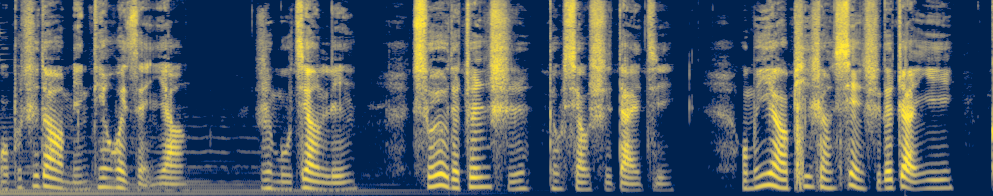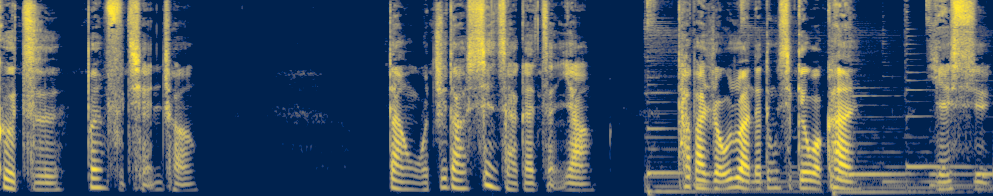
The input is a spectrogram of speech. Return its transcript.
我不知道明天会怎样，日暮降临，所有的真实都消失殆尽，我们又要披上现实的战衣，各自奔赴前程。但我知道现在该怎样。他把柔软的东西给我看，也许。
